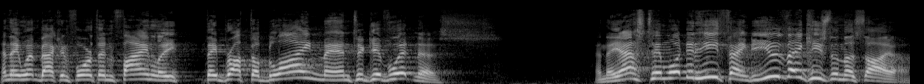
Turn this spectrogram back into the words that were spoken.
And they went back and forth, and finally, they brought the blind man to give witness. And they asked him, What did he think? Do you think he's the Messiah?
